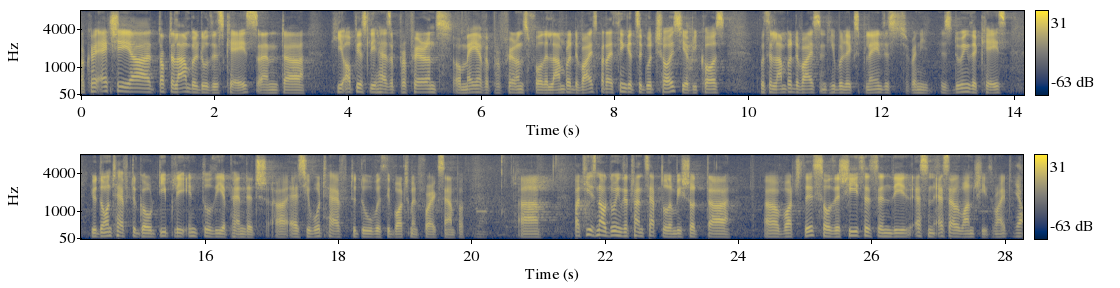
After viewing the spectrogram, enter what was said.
Okay, actually, uh, Dr. Lam will do this case, and uh, he obviously has a preference or may have a preference for the Lambre device, but I think it's a good choice here because with the Lambre device, and he will explain this when he is doing the case, you don't have to go deeply into the appendage uh, as you would have to do with the Watchman, for example. Uh, but he's now doing the transeptal, and we should uh, uh, watch this. So the sheath is in the SN-SL1 sheath, right? Yeah.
